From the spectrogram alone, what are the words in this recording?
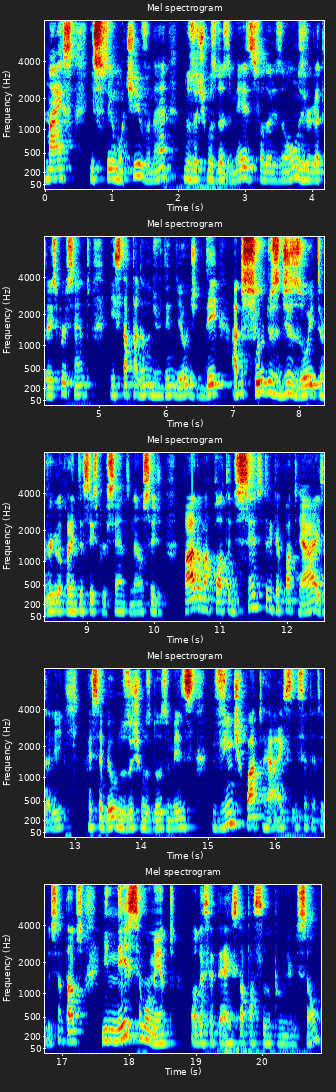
mas isso tem um motivo, né? Nos últimos 12 meses valorizou 11,3% e está pagando um dividend yield de absurdos 18,46%, né? Ou seja, para uma cota de 134 reais ali, recebeu nos últimos 12 meses R$ 24,72 e nesse momento o HCTR está passando por uma emissão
